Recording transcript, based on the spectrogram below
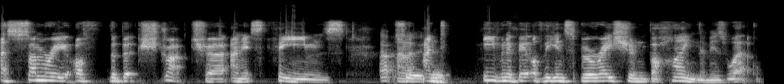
a summary of the book structure and its themes. Absolutely. Uh, and even a bit of the inspiration behind them as well.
